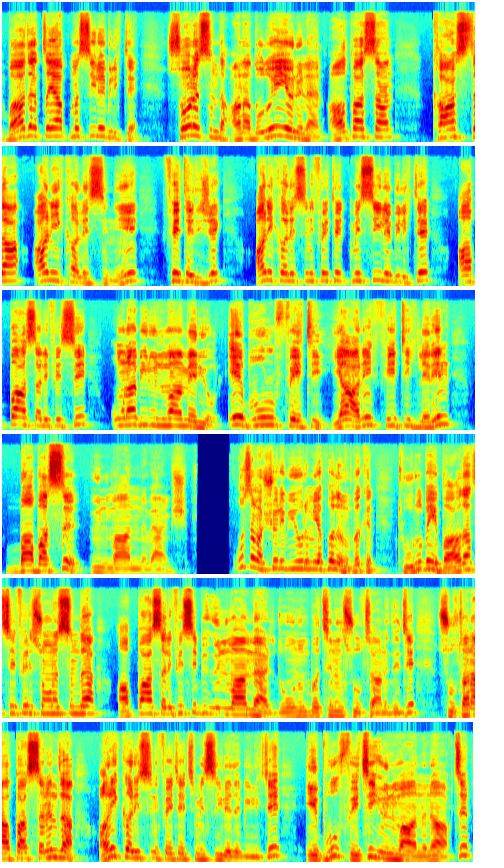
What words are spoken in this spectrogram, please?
Bağdat'ta yapmasıyla birlikte sonrasında Anadolu'ya yönelen Alparslan Kars'ta Ani Kalesi'ni fethedecek. Ani Kalesi'ni fethetmesiyle birlikte Abbas halifesi ona bir ünvan veriyor. Ebul Fetih yani fetihlerin babası ünvanını vermiş. O zaman şöyle bir yorum yapalım? Bakın Tuğrul Bey Bağdat seferi sonrasında Abbas halifesi bir ünvan verdi. Doğu'nun batının sultanı dedi. Sultan Alparslan'ın da Ani Kalesi'ni fethetmesiyle de birlikte Ebul Fetih ünvanını ne yaptı?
